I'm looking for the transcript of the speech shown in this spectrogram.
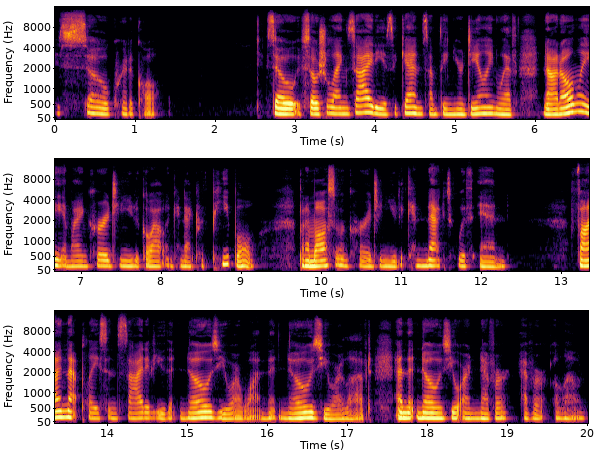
is so critical. So, if social anxiety is again something you're dealing with, not only am I encouraging you to go out and connect with people, but I'm also encouraging you to connect within Find that place inside of you that knows you are one, that knows you are loved, and that knows you are never, ever alone.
